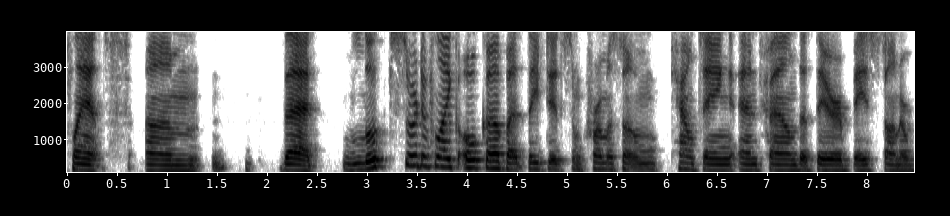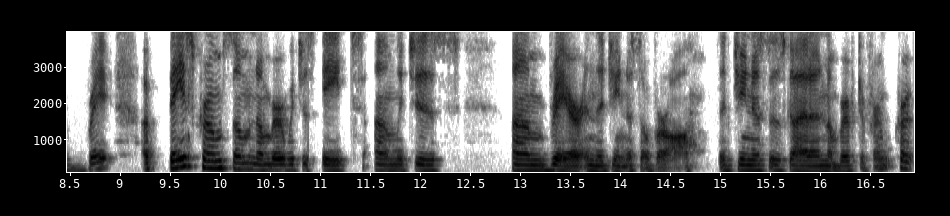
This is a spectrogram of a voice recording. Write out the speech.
plants um, that looked sort of like oca, but they did some chromosome counting and found that they're based on a, ra- a base chromosome number, which is eight, um, which is um, rare in the genus overall. The genus has got a number of different chro-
